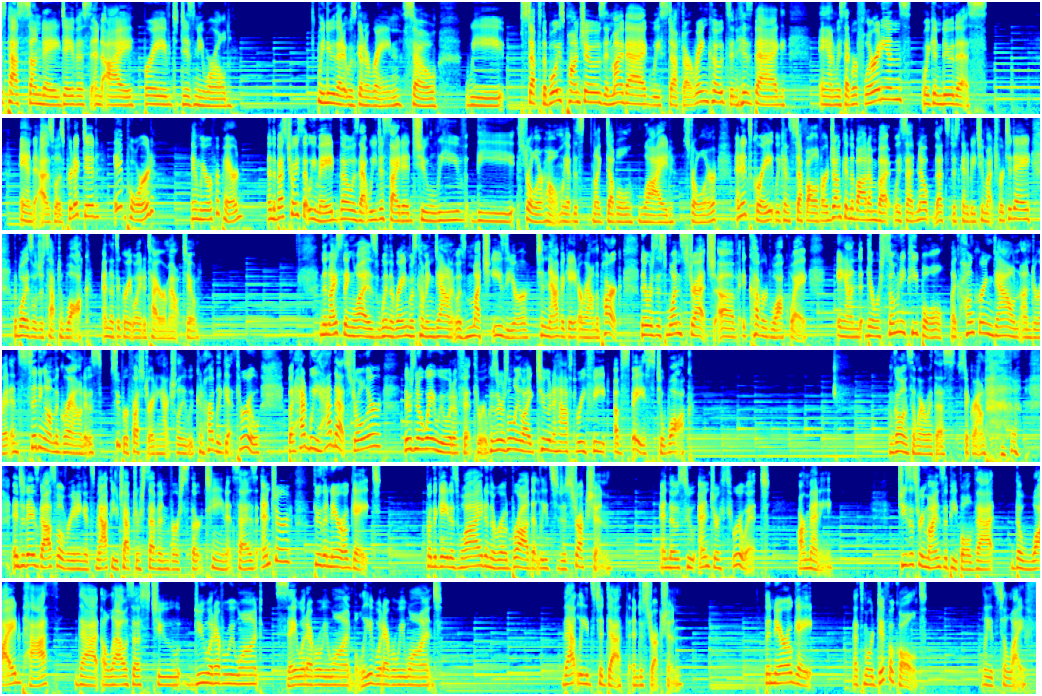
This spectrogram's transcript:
This past Sunday, Davis and I braved Disney World. We knew that it was going to rain, so we stuffed the boys' ponchos in my bag, we stuffed our raincoats in his bag, and we said, We're Floridians, we can do this. And as was predicted, it poured, and we were prepared. And the best choice that we made, though, is that we decided to leave the stroller home. We have this like double wide stroller, and it's great. We can stuff all of our junk in the bottom, but we said, nope, that's just going to be too much for today. The boys will just have to walk, and that's a great way to tire them out, too. The nice thing was, when the rain was coming down, it was much easier to navigate around the park. There was this one stretch of a covered walkway, and there were so many people like hunkering down under it and sitting on the ground. It was super frustrating, actually. We could hardly get through. But had we had that stroller, there's no way we would have fit through because there was only like two and a half, three feet of space to walk. I'm going somewhere with this. Stick around. In today's gospel reading, it's Matthew chapter 7, verse 13. It says, Enter through the narrow gate, for the gate is wide and the road broad that leads to destruction and those who enter through it are many. Jesus reminds the people that the wide path that allows us to do whatever we want, say whatever we want, believe whatever we want, that leads to death and destruction. The narrow gate that's more difficult leads to life.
